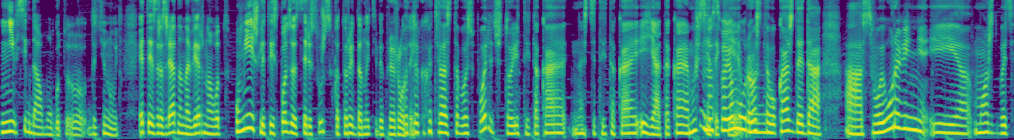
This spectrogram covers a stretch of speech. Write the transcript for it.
не всегда могут э, дотянуть. Это из разряда, наверное, вот умеешь ли ты использовать все ресурсы, которые даны тебе природой? Вот только хотела с тобой спорить, что и ты такая, Настя, ты такая, и я такая, мы все На такие. своем уровне. Просто у каждой, да, а, свой уровень, и, может быть,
